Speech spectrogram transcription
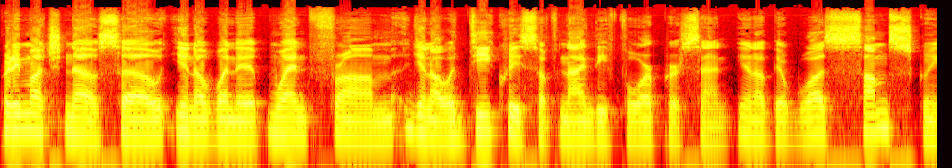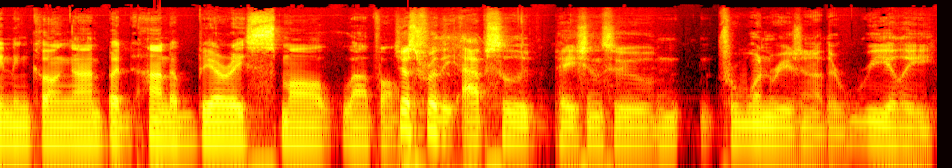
Pretty much no. So, you know, when it went from, you know, a decrease of 94%, you know, there was some screening going on, but on a very small level. Just for the absolute patients who, for one reason or another, really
